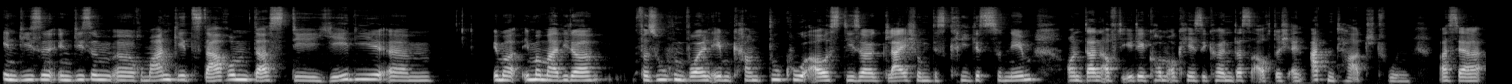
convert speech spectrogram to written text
in, diese, in diesem äh, Roman geht es darum, dass die Jedi ähm, immer, immer mal wieder versuchen wollen, eben Count Dooku aus dieser Gleichung des Krieges zu nehmen und dann auf die Idee kommen, okay, sie können das auch durch ein Attentat tun, was ja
